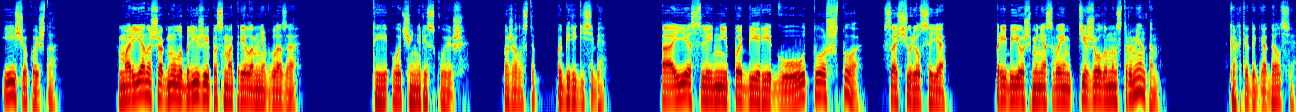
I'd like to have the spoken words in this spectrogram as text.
И еще кое-что». Марьяна шагнула ближе и посмотрела мне в глаза. «Ты очень рискуешь. Пожалуйста, побереги себя». «А если не поберегу, то что?» — сощурился я. «Прибьешь меня своим тяжелым инструментом?» «Как ты догадался?»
